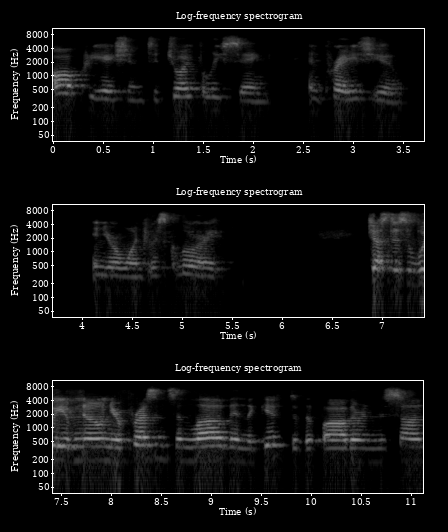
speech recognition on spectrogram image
all creation to joyfully sing and praise you in your wondrous glory. Just as we have known your presence and love in the gift of the Father and the Son,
